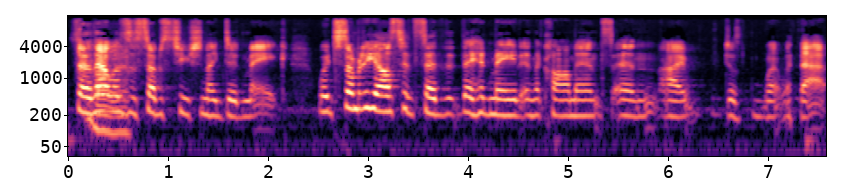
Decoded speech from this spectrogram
So oh, that Oh, was yeah. a substitution I did make, which somebody else had said that they had made in the comments, and I just went with that.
